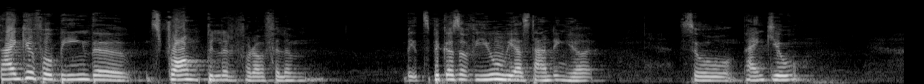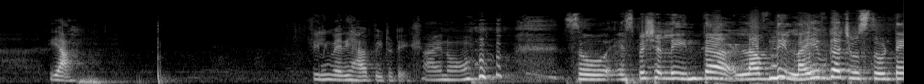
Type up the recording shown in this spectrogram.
Thank you for being the strong pillar for our film. It's because of you we are standing here. So, thank you. Yeah. Feeling very happy today. ఐ నో సో ఎస్పెషల్లీ ఇంత లవ్ని లైవ్గా చూస్తుంటే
